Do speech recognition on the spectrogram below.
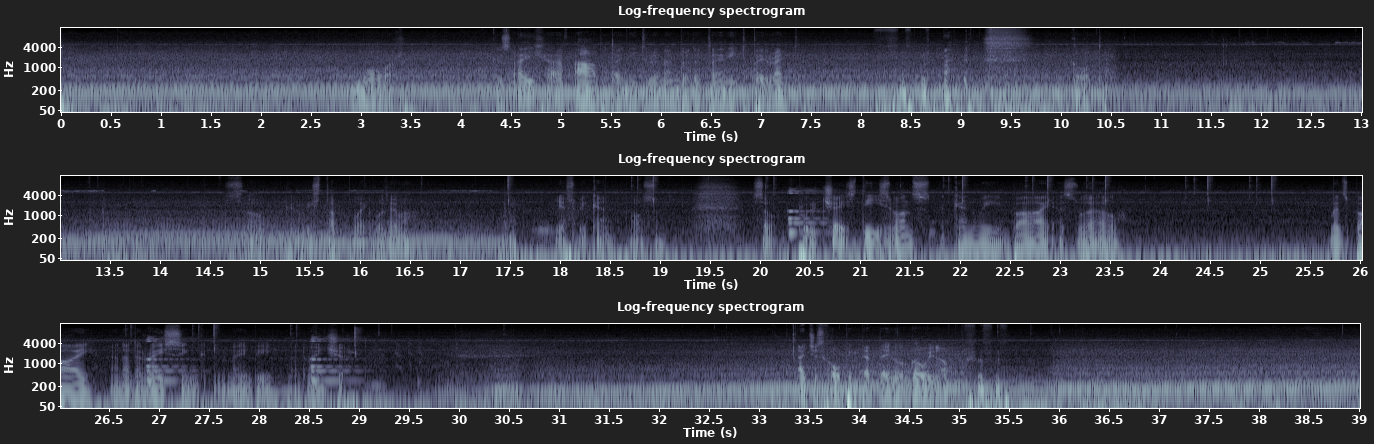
more. Because I have... Ah, but I need to remember that I need to pay rent. God. yes we can. Awesome. So purchase these ones. Can we buy as well? Let's buy another racing maybe adventure. I just hoping that they will go you know.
